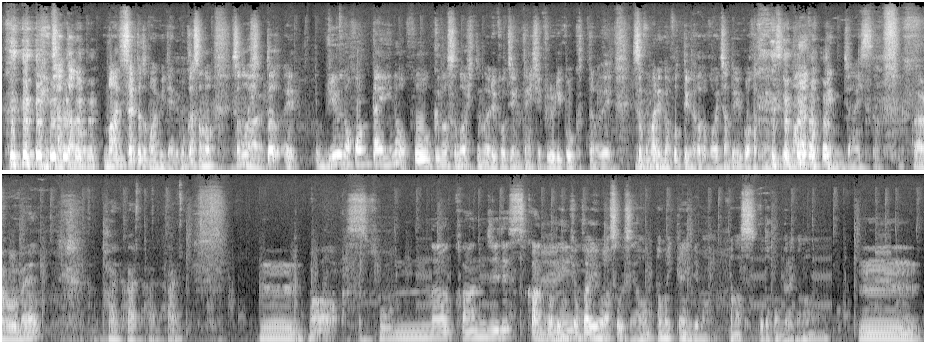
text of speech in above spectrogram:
ちゃんとあの、マージされたところまで見たいんで、僕はその、その人、えっと、ビューの本体のフォークのその人のレポジに対してプルリクを送ったので、そこまで残ってるのかどうかはちゃんとよくわかってないんですけど、まあ残ってんじゃないですか。なるほどね。はいはいはいはい。うーん、まあ、そんな感じですかね。まあ勉強会はそうですね、あんあんま行ってないんで、まあ、話すことはこんぐらいかな。うーん。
